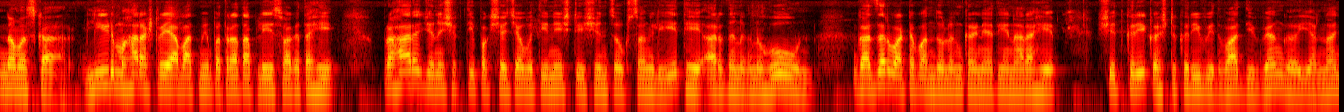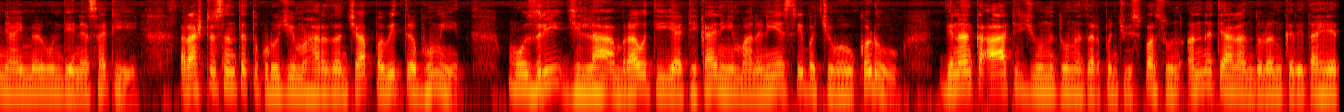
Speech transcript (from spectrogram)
नमस्कार. लीड महाराष्ट्र या बातमीपत्रात आपले स्वागत आहे. प्रहार जनशक्ती पक्षाच्या वतीने स्टेशन चौक सांगली येथे अर्धनग्न होऊन गाजर वाटप आंदोलन करण्यात येणार आहे. शेतकरी कष्टकरी विधवा दिव्यांग यांना न्याय मिळवून देण्यासाठी राष्ट्रसंत तुकडोजी महाराजांच्या पवित्र भूमीत मोजरी जिल्हा अमरावती या ठिकाणी माननीय श्री बच्चूभाऊ कडू दिनांक आठ जून दोन हजार पंचवीसपासून अन्नत्याग आंदोलन करीत आहेत.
